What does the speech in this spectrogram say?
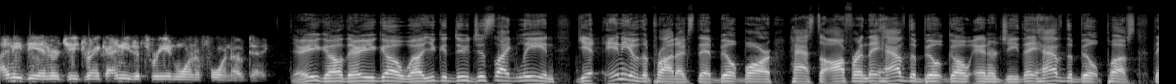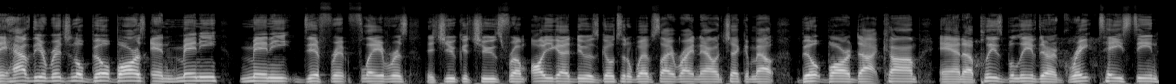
I need the energy drink. I need a three and one or four and zero day. There you go. There you go. Well, you could do just like Lee and get any of the products that Built Bar has to offer. And they have the Built Go Energy, they have the Built Puffs, they have the original Built Bars, and many, many different flavors that you could choose from. All you got to do is go to the website right now and check them out, builtbar.com. And uh, please believe they're a great tasting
